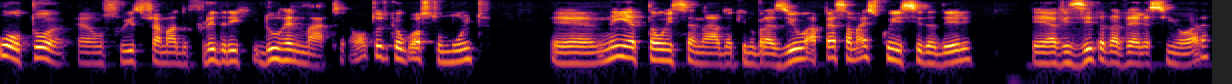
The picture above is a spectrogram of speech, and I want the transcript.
o autor é um suíço chamado Friedrich Dürrenmatt. É um autor que eu gosto muito, é, nem é tão encenado aqui no Brasil. A peça mais conhecida dele é A Visita da Velha Senhora,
